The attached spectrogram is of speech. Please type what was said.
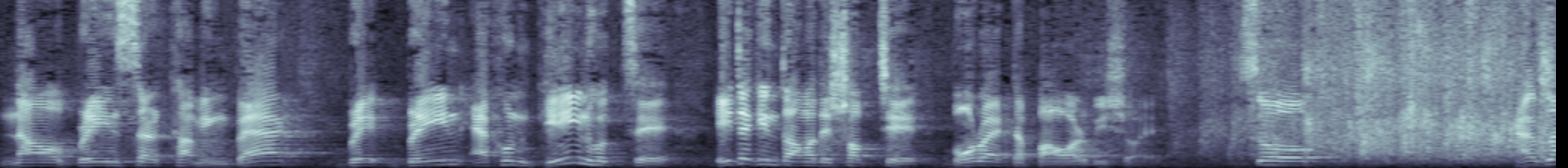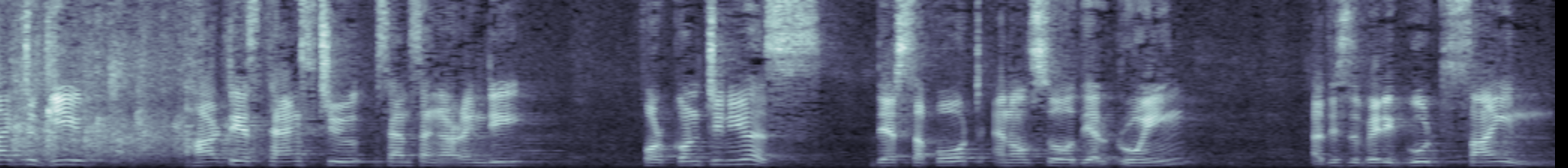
now brains are coming back, brain এখন গেইন হচ্ছে এটা কিন্তু আমাদের সবচেয়ে বড় একটা পাওয়ার বিষয় So I would like to give heartiest thanks to Samsung R&D for continuous their support and also their growing uh, this is a very good sign.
